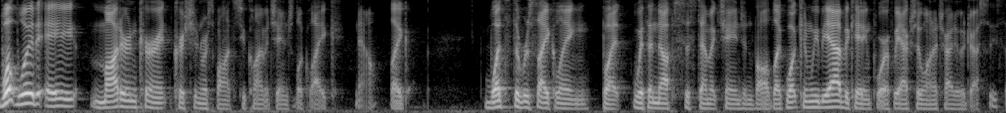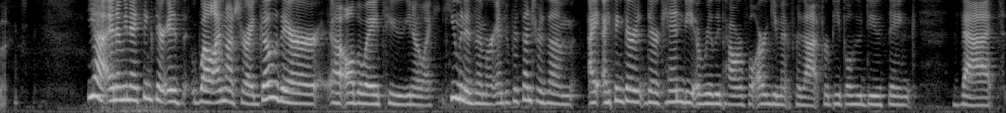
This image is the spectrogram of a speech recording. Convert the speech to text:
what would a modern, current Christian response to climate change look like now? Like, what's the recycling, but with enough systemic change involved? Like, what can we be advocating for if we actually want to try to address these things? Yeah, and I mean, I think there is. Well, I'm not sure I go there uh, all the way to you know like humanism or anthropocentrism. I, I think there there can be a really powerful argument for that for people who do think that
